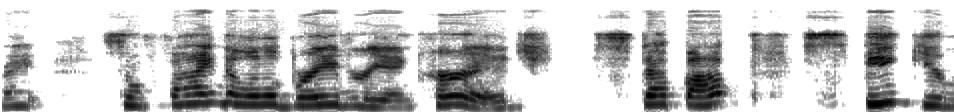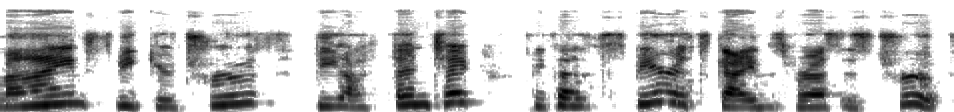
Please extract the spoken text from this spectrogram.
right? So find a little bravery and courage, step up, speak your mind, speak your truth, be authentic, because spirit's guidance for us is truth.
